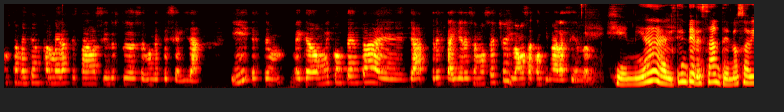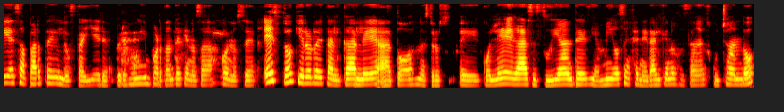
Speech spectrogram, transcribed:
justamente a enfermeras que están haciendo estudios de segunda especialidad y este, me he quedado muy contenta. Eh, ya tres talleres hemos hecho y vamos a continuar haciéndolo. Genial, qué interesante. No sabía esa parte de los talleres, pero es muy importante que nos hagas conocer. Esto quiero recalcarle a todos nuestros eh, colegas, estudiantes y amigos en general que nos están escuchando.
